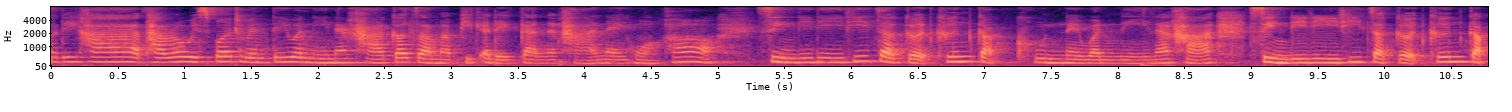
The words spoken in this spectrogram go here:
วัสดีค่ะ Tarot Whisper 20 วันนี้นะคะ ก็จะมาพิกอเด็กกันนะคะ ในหัวข้อ สิ่งดีๆ ที่จะเกิดขึ้นกับคุณในวันนี้นะคะ สิ่งดีๆ ที่จะเกิดขึ้นกับ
